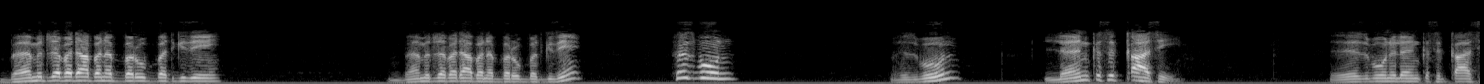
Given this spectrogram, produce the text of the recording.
በምድረ በዳ በነበሩበት ጊዜ በምድረ በዳ በነበሩበት ጊዜ ሕዝቡን ሕዝቡን ለእንቅስቃሴ ሕዝቡን ለእንቅስቃሴ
